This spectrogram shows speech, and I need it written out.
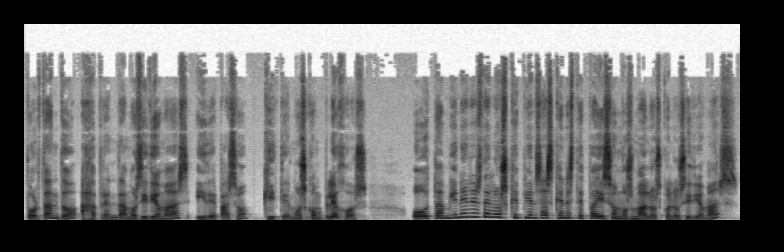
Por tanto, aprendamos idiomas y de paso quitemos complejos. ¿O también eres de los que piensas que en este país somos malos con los idiomas?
